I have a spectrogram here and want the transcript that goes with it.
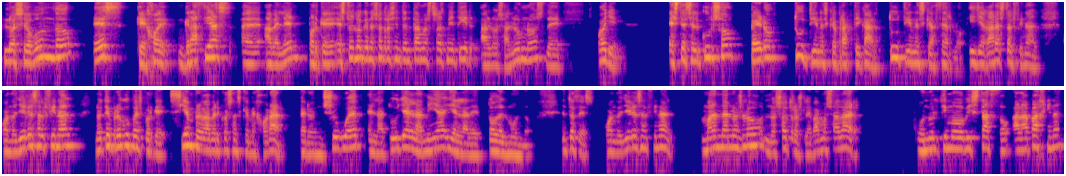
Lo segundo es que, joder, gracias eh, a Belén, porque esto es lo que nosotros intentamos transmitir a los alumnos de, oye, este es el curso, pero tú tienes que practicar, tú tienes que hacerlo y llegar hasta el final. Cuando llegues al final, no te preocupes porque siempre va a haber cosas que mejorar, pero en su web, en la tuya, en la mía y en la de todo el mundo. Entonces, cuando llegues al final, mándanoslo, nosotros le vamos a dar un último vistazo a la página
